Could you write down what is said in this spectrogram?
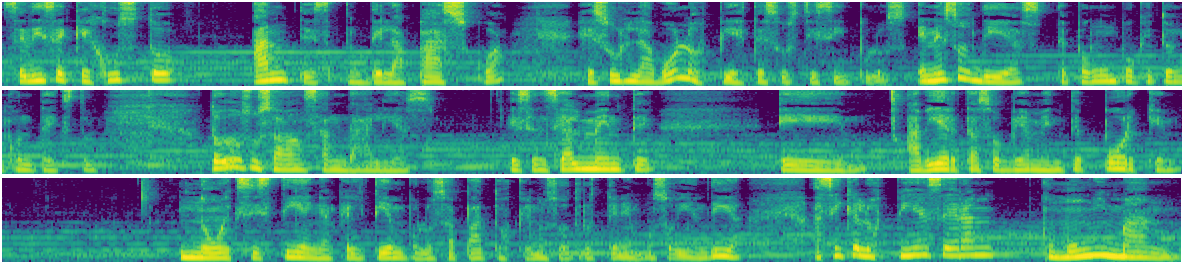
Se dice que justo antes de la Pascua, Jesús lavó los pies de sus discípulos. En esos días, te pongo un poquito en contexto, todos usaban sandalias, esencialmente eh, abiertas, obviamente, porque no existían en aquel tiempo los zapatos que nosotros tenemos hoy en día. Así que los pies eran como un imán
